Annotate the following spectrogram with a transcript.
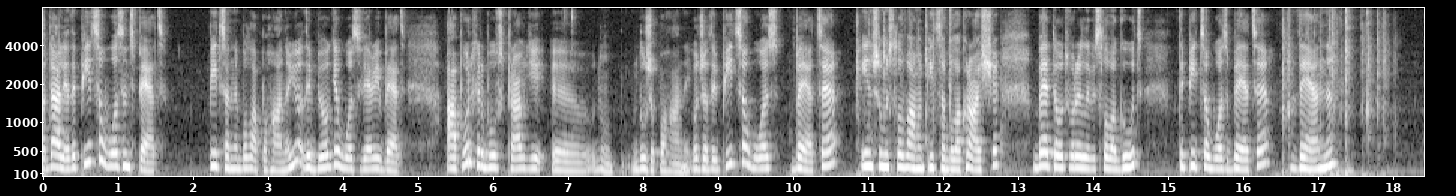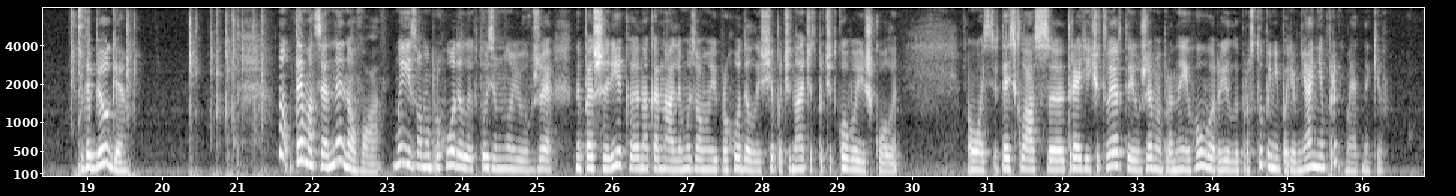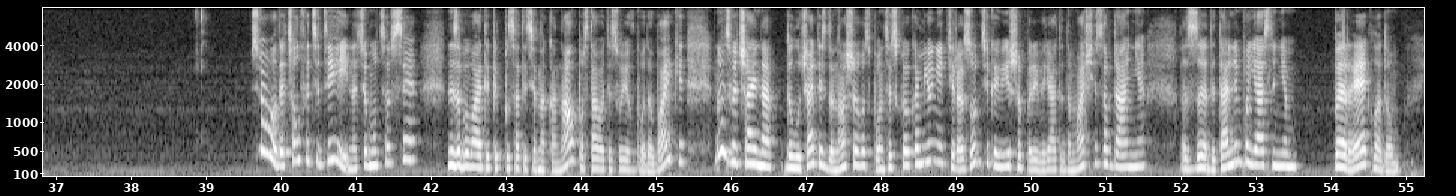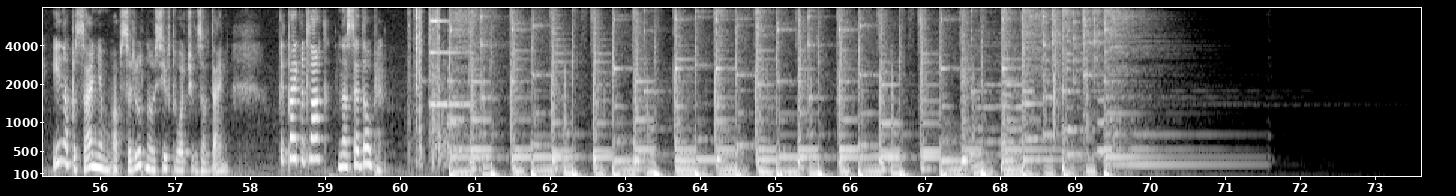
далі. The pizza wasn't bad. Піца не була поганою. The burger was very bad. А бургер був справді е, ну, дуже поганий. Отже, the pizza was better. Іншими словами, піца була краще. Better утворили від слова good. The pizza was better than the burger. Ну, тема ця не нова. Ми її з вами проходили. Хто зі мною вже не перший рік на каналі. Ми з вами її проходили ще починаючи з початкової школи. Ось десь клас 3-4, вже ми про неї говорили, про ступені порівняння прикметників. So, that's all for today. На цьому це все. Не забувайте підписатися на канал, поставити свої вподобайки. Ну і, звичайно, долучайтесь до нашого спонсорського ком'юніті. Разом цікавіше перевіряти домашні завдання з детальним поясненням, перекладом і написанням абсолютно усіх творчих завдань. Goodbye, good luck! На все добре!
